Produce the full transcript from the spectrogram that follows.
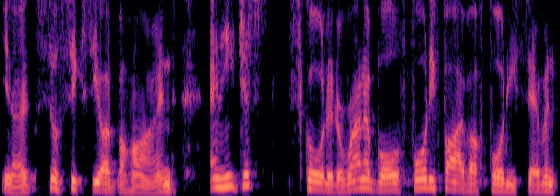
you know, still 60 odd behind. And he just scored at a runner ball, 45 off 47.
